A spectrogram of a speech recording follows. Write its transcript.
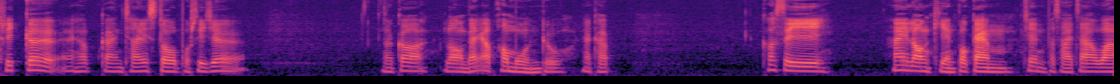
trigger นะครับ การใช้ store procedure แล้วก็ลอง backup ข้อมูลดูนะครับ ข้อ 4 ให้ลองเขียนโปรแกรม เช่นภาษา Java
